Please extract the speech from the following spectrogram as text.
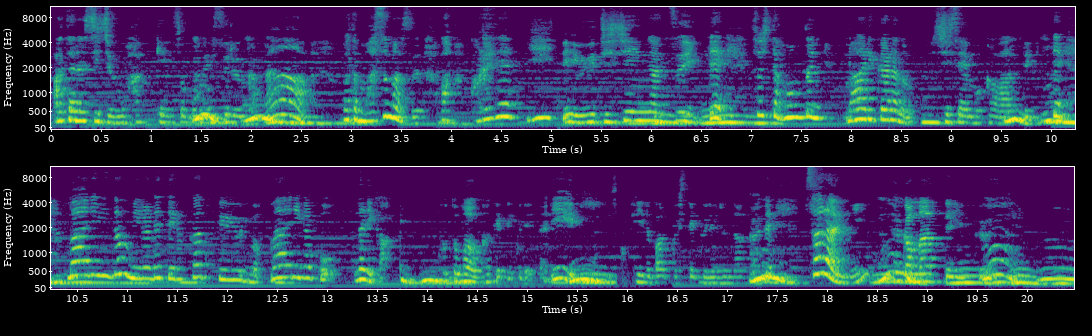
新しい自分を発見そこでするから、またますます、あ、これでいいっていう自信がついて、そして本当に周りからの視線も変わってきて、周りにどう見られてるかっていうよりも、周りがこう、何か言葉をかけてくれたり、フィードバックしてくれる中で、さらに高まっていく。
